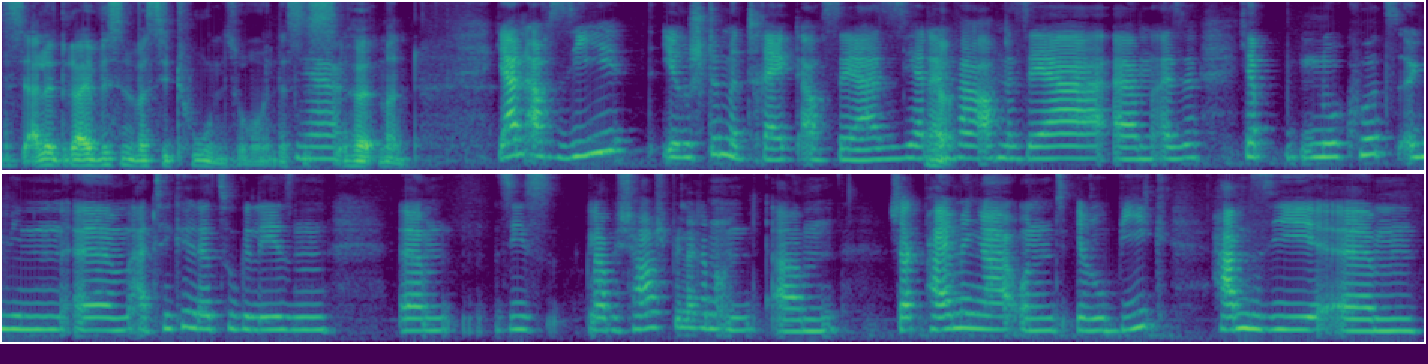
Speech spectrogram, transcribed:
dass alle drei wissen, was sie tun. So, das ja. ist, hört man. Ja, und auch sie, ihre Stimme trägt auch sehr. Also sie hat ja. einfach auch eine sehr, ähm, also ich habe nur kurz irgendwie einen ähm, Artikel dazu gelesen. Ähm, sie ist, glaube ich, Schauspielerin und ähm, Jacques Palminger und Aerobik haben sie ähm,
